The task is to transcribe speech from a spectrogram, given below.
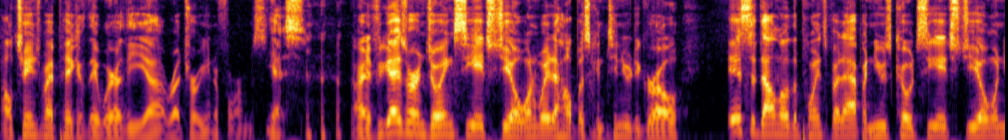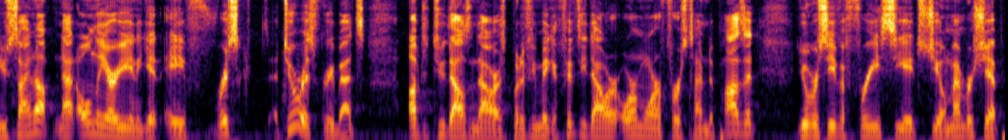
I'll change my pick if they wear the uh, retro uniforms. Yes. All right, if you guys are enjoying CHGO, one way to help us continue to grow is to download the PointsBet app and use code CHGO when you sign up. Not only are you going to get a risk, two risk-free bets up to two thousand dollars, but if you make a fifty dollar or more first-time deposit, you'll receive a free CHGO membership,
